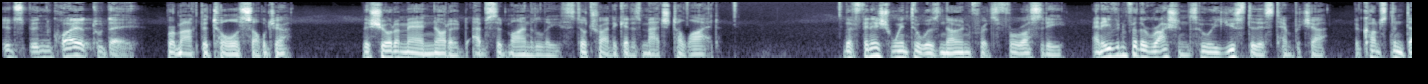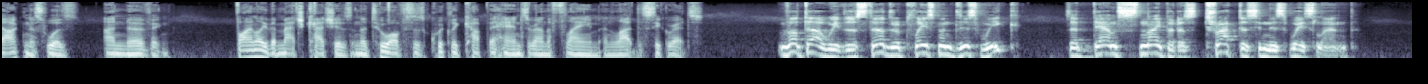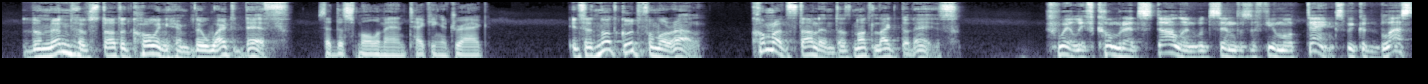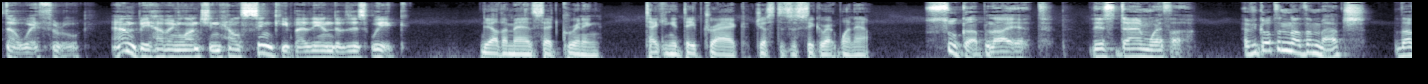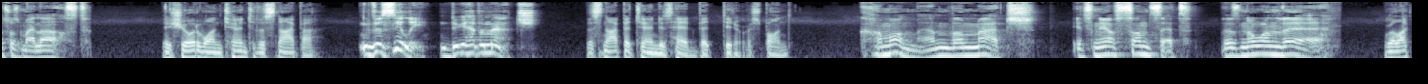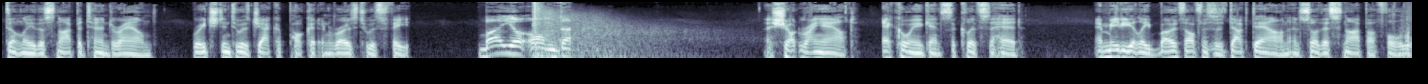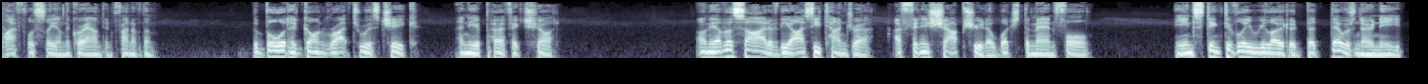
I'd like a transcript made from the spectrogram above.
It's been quiet today, remarked the taller soldier. The shorter man nodded absent mindedly, still trying to get his match to light. The Finnish winter was known for its ferocity, and even for the Russians who were used to this temperature, the constant darkness was unnerving. Finally, the match catches, and the two officers quickly cup their hands around the flame and light the cigarettes. What are we, the third replacement this week? That damn sniper has trapped us in this wasteland. The men have started calling him the White Death, said the smaller man, taking a drag. It is not good for morale. Comrade Stalin does not like delays. Well, if Comrade Stalin would send us a few more tanks, we could blast our way through and be having lunch in Helsinki by the end of this week. The other man said, grinning, taking a deep drag just as the cigarette went out. Suka blyat. This damn weather. Have you got another match? That was my last. The shorter one turned to the sniper. Vasily, do you have a match? The sniper turned his head but didn't respond. Come on, man, the match. It's near sunset. There's no one there. Reluctantly, the sniper turned around, reached into his jacket pocket, and rose to his feet. By your own da- A shot rang out, echoing against the cliffs ahead. Immediately, both officers ducked down and saw their sniper fall lifelessly on the ground in front of them. The bullet had gone right through his cheek, a near perfect shot. On the other side of the icy tundra, a Finnish sharpshooter watched the man fall. He instinctively reloaded, but there was no need.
